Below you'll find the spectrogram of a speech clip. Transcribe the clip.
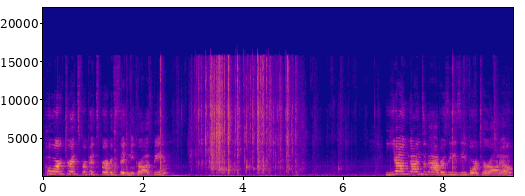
Portraits for Pittsburgh of Sidney Crosby. Young Guns of Abruzzese for Toronto.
